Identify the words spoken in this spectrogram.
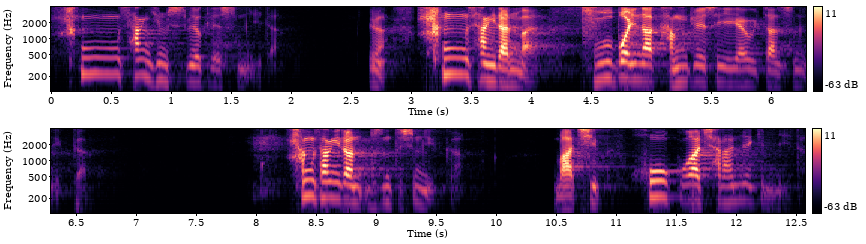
항상 힘쓰며 그랬습니다. 항상이란 말 두 번이나 강조해서 얘기하고 있지 않습니까? 항상이란 무슨 뜻입니까? 마치 호흡과 하는 얘기입니다.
